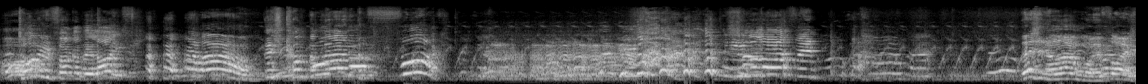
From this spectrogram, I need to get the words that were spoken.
Oh totally fuck up their life! Wow! This come to them! Fuck! Still laughing! There's an alarm going. The fire's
